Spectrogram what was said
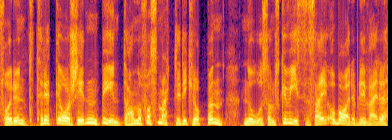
For rundt 30 år siden begynte han å få smerter i kroppen, noe som skulle vise seg å bare bli verre.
